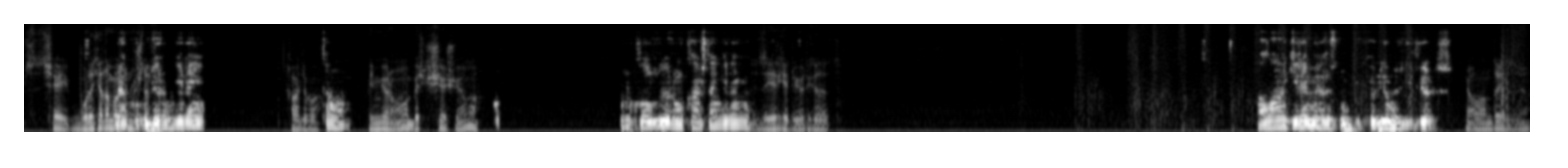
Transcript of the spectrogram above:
Şey buradaki adam Ben öldürmüşler kolluyorum. Gelen yok. galiba. Tamam. Bilmiyorum ama 5 kişi yaşıyor ama. Bunu kolluyorum. Karşıdan gelen yok. Zehir geliyor dikkat et. Alana giremiyoruz değil mi? Ölüyor muyuz? Giriyoruz. Ya alandayız ya.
